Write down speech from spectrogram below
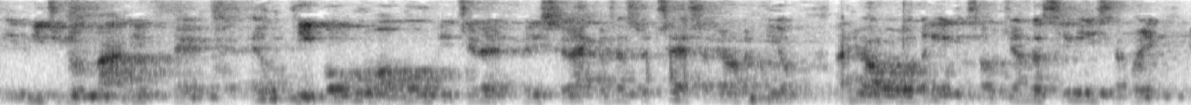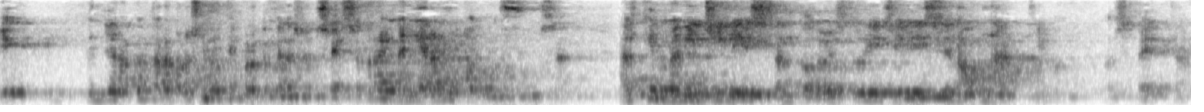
i vigili urbani e, e, un tipo, un uomo, un vigile, mi disse, ecco cosa è successo? Io perché io arrivavo dritto, stavo girando a sinistra, poi... E, gli ho raccontato velocemente quello che mi era successo, però in maniera molto confusa. Al che una vigilessa, ancora questo vigile, disse: No, un attimo, aspetta,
